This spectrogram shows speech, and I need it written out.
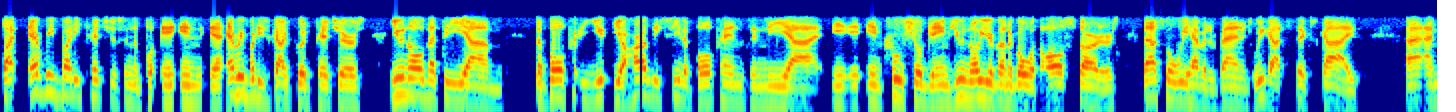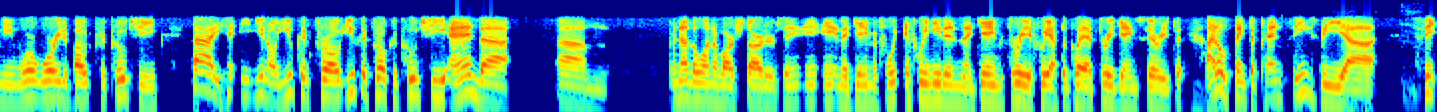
But everybody pitches in the in, in everybody's got good pitchers. You know that the um, the bull you, you hardly see the bullpens in the uh, in, in crucial games. You know you're going to go with all starters. That's where we have an advantage. We got six guys. Uh, I mean, we're worried about Kikuchi. Uh, you know, you could throw you could throw Kikuchi and uh, um, another one of our starters in, in, in a game if we if we need it in a game three if we have to play a three game series. I don't think the Penn sees the uh, see,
